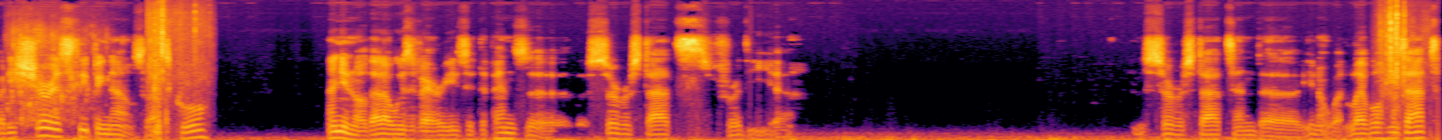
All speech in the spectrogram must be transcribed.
But he sure is sleeping now, so that's cool. And you know that always varies. It depends uh, the server stats for the uh, the server stats and uh, you know what level he's at.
